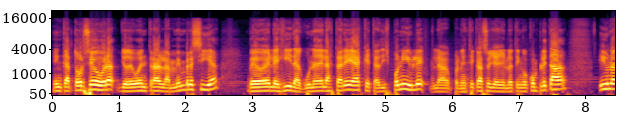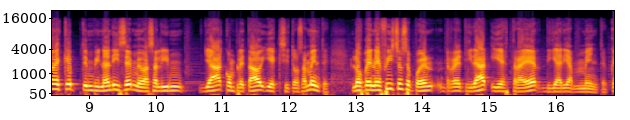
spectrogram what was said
En 14 horas yo debo entrar a la membresía veo elegir alguna de las tareas que está disponible, en este caso ya yo la tengo completada, y una vez que finalice me va a salir ya completado y exitosamente. Los beneficios se pueden retirar y extraer diariamente, ¿ok?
